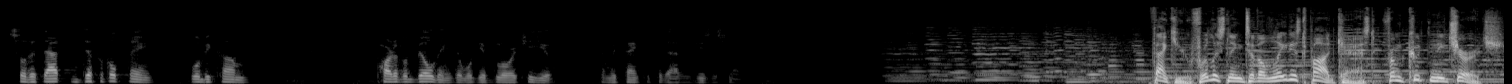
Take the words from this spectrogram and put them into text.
so that that difficult thing will become part of a building that will give glory to you. And we thank you for that in Jesus' name. Thank you for listening to the latest podcast from Kootenai Church.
